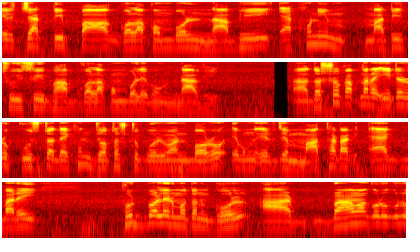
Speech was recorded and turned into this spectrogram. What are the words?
এর চারটি পা গলা কম্বল, নাভি, এখনই মাটি ছুঁই ছুঁই ভাব, গলা কম্বল এবং নাভি। দর্শক, আপনারা এটারও কুচটা দেখেন, যথেষ্ট পরিমাণ বড় এবং এর যে মাথাটা একবারেই ফুটবলের মতন গোল। আর ব্রাহ্মা গরুগুলো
